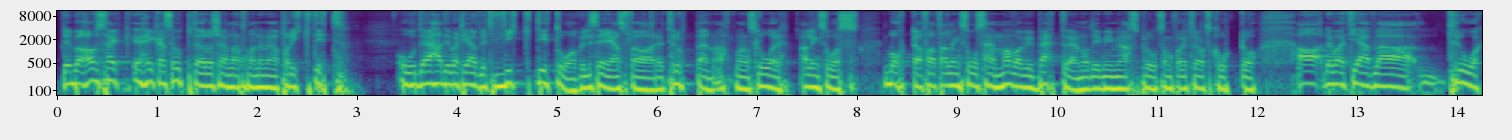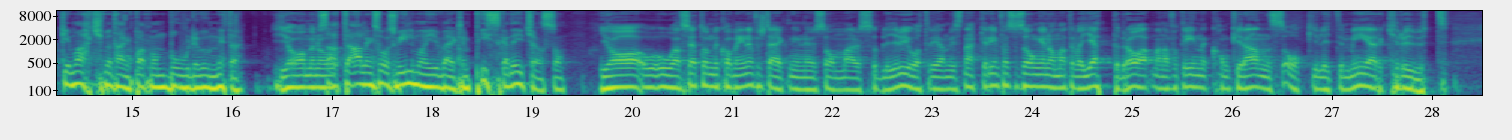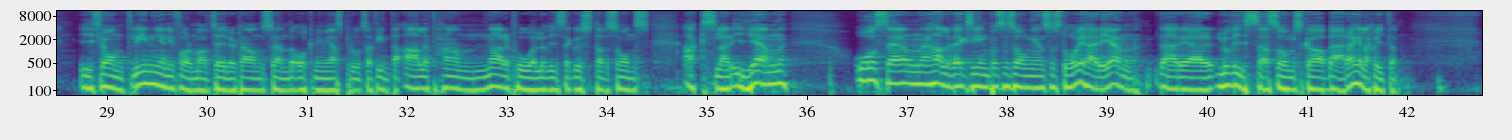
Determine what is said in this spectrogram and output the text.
det behövs häckas upp där och känna att man är med på riktigt. Och Det hade varit jävligt viktigt då, vill sägas, för truppen att man slår Alingsås borta. För att Alingsås hemma var vi bättre än och det är Mimmi Asprot som får ett rött kort. Och, ja, det var ett jävla tråkig match med tanke på att man borde vunnit där. Ja, men och... Så att Alingsås vill man ju verkligen piska dit känns som. Ja, och oavsett om det kommer in en förstärkning nu i sommar så blir det ju återigen, vi snackade inför säsongen om att det var jättebra att man har fått in konkurrens och lite mer krut i frontlinjen i form av Taylor Townsend och Mimmi Asproth så att inte allt hamnar på Lovisa Gustafssons axlar igen. Och sen halvvägs in på säsongen så står vi här igen. Där det är Lovisa som ska bära hela skiten.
